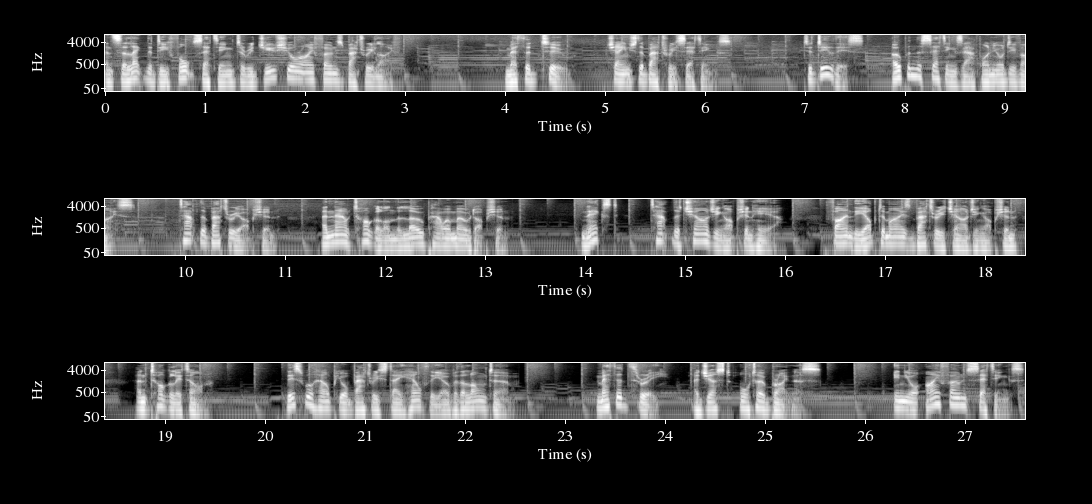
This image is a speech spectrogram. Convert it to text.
and select the default setting to reduce your iPhone's battery life. Method 2. Change the battery settings. To do this, open the Settings app on your device, tap the battery option, and now toggle on the low power mode option. Next, tap the charging option here Find the optimized battery charging option and toggle it on. This will help your battery stay healthy over the long term. Method 3. Adjust auto brightness. In your iPhone settings,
